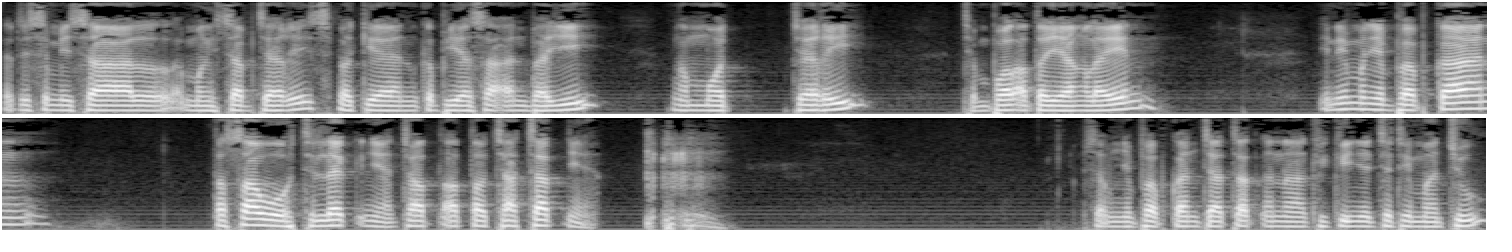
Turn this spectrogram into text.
jadi semisal menghisap jari sebagian kebiasaan bayi ngemut jari, jempol atau yang lain ini menyebabkan tasawuh jeleknya atau cacatnya. Bisa menyebabkan cacat karena giginya jadi maju.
